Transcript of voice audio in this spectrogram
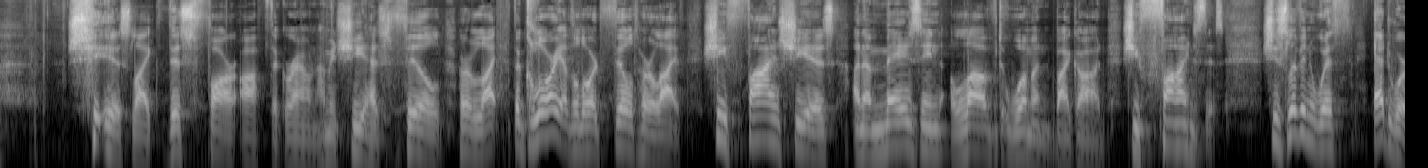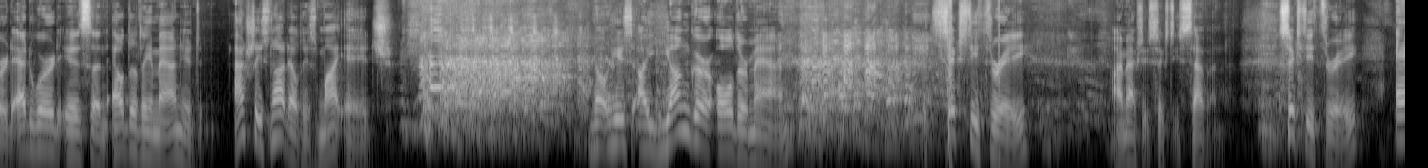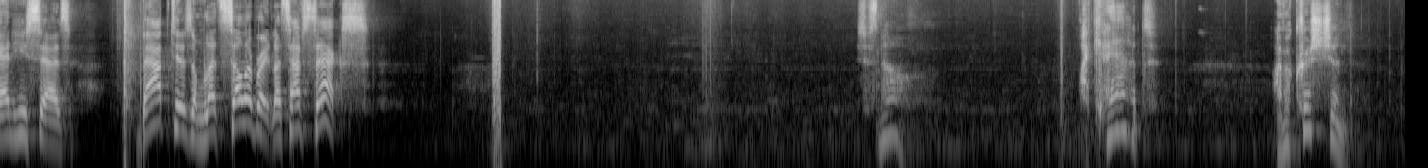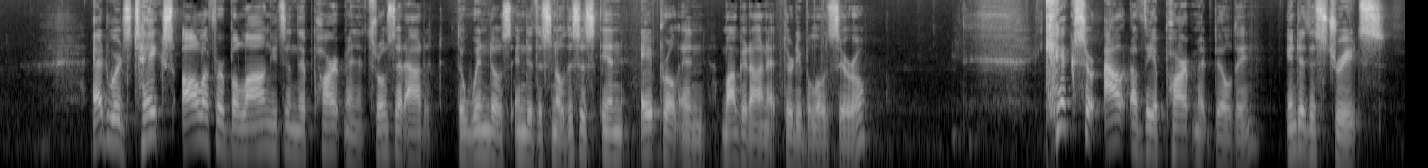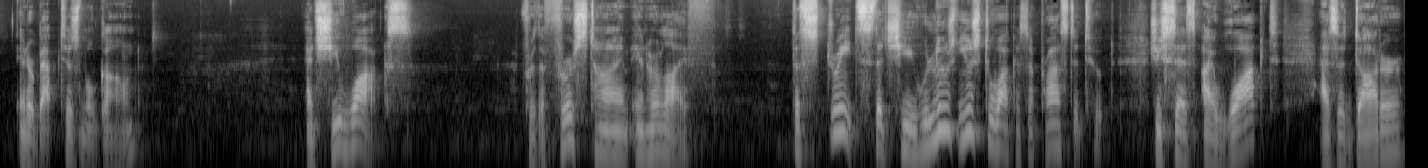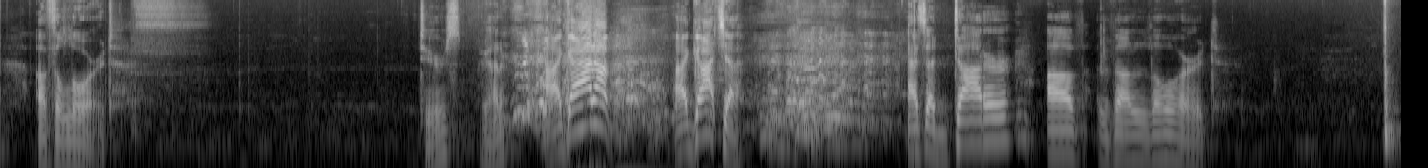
she is like this far off the ground. I mean, she has filled her life. The glory of the Lord filled her life. She finds she is an amazing, loved woman by God. She finds this. She's living with Edward. Edward is an elderly man. Who, actually, he's not elderly, he's my age. no, he's a younger, older man. 63. I'm actually 67. 63. And he says, Baptism, let's celebrate, let's have sex. He says, No, I can't. I'm a Christian. Edwards takes all of her belongings in the apartment and throws it out at the windows into the snow. This is in April in Magadan at 30 below zero. kicks her out of the apartment building into the streets in her baptismal gown, and she walks for the first time in her life the streets that she used to walk as a prostitute. She says, I walked as a daughter of the Lord. Tears? You got it? I got him! I got you. As a daughter of the Lord. Do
